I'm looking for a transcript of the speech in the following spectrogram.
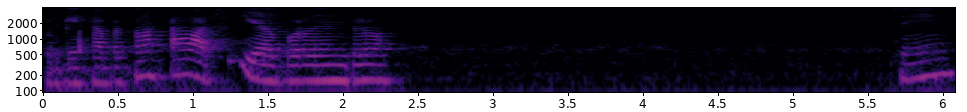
porque esta persona está batida por dentro. ¿Sí?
